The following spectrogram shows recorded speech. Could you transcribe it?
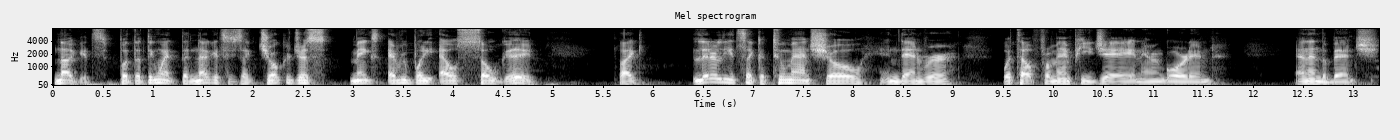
Nuggets. But the thing with the Nuggets is like Joker just makes everybody else so good. Like literally, it's like a two man show in Denver with help from MPJ and Aaron Gordon, and then the bench.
